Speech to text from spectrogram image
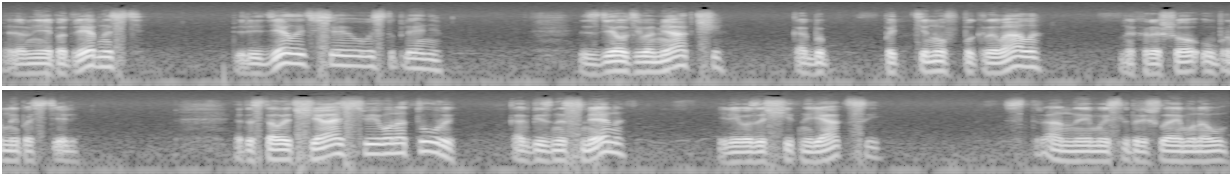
вернее, потребность переделать все его выступление. сделать его мягче, как бы подтянув покрывало на хорошо убранной постели. Это стало частью его натуры, как бизнесмена или его защитной реакции. Странная мысль пришла ему на ум.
